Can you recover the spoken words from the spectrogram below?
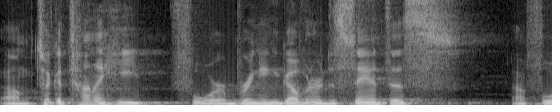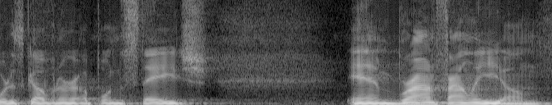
um, took a ton of heat for bringing Governor DeSantis, uh, Florida's governor, up on the stage. And Bryan finally um,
